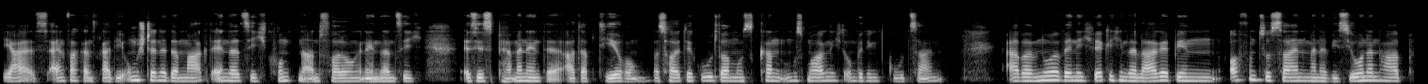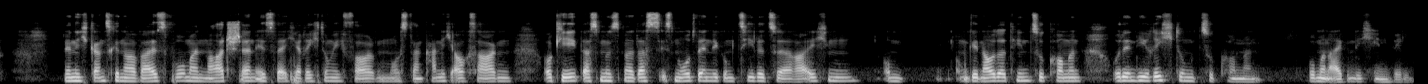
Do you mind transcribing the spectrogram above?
ja, es ist einfach ganz klar, die Umstände, der Markt ändert sich, Kundenanforderungen ändern sich. Es ist permanente Adaptierung. Was heute gut war, muss, kann, muss morgen nicht unbedingt gut sein. Aber nur wenn ich wirklich in der Lage bin, offen zu sein, meine Visionen habe, wenn ich ganz genau weiß, wo mein Nordstern ist, welche Richtung ich folgen muss, dann kann ich auch sagen, okay, das müssen wir, das ist notwendig, um Ziele zu erreichen, um, um genau dorthin zu kommen oder in die Richtung zu kommen, wo man eigentlich hin will.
